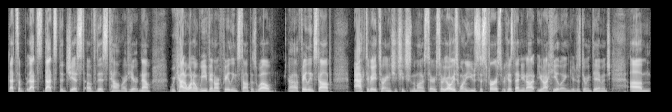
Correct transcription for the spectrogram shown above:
That's a that's that's the gist of this talent right here. Now we kind of want to weave in our Faeline Stomp as well. Uh, Faeline Stomp activates our ancient teachings in the monastery. So you always want to use this first because then you're not you're not healing, you're just doing damage. Um,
